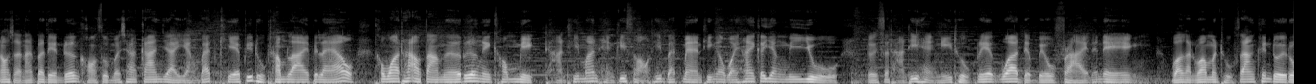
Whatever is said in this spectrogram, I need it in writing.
นอกจากนั้นประเด็นเรื่องของศูนย์ประชาการใหญ่อย่างแบทเคฟที่ถูกทำลายไปแล้วทว่าถ้าเอาตามเนื้อเรื่องในคอมิกฐานที่มั่นแห่งที่ 2 ที่แบทแมนทิ้งเอาไว้ให้ก็ยังมีอยู่ โดยสถานที่แห่งนี้ถูกเรียกว่า The Belfry นั่นเองว่ากันว่ามันถูกสร้างขึ้นโดยโร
